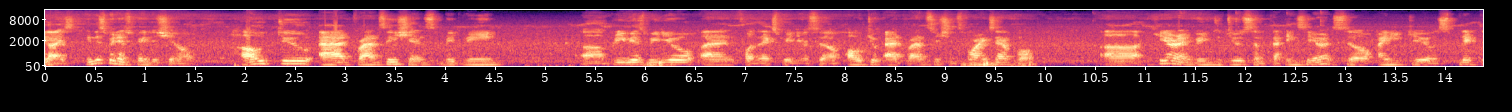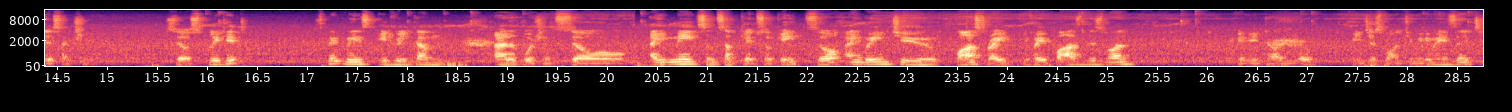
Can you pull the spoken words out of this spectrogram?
guys, in this video I'm going to show how to add transitions between uh, previous video and for the next video. So how to add transitions. For example, uh, here I'm going to do some cuttings here. So I need to split this actually. So split it. Split means it will come other portions. So I made some subclips. Okay. So I'm going to pause right. If I pause this one, edit audio. We just want to minimize it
